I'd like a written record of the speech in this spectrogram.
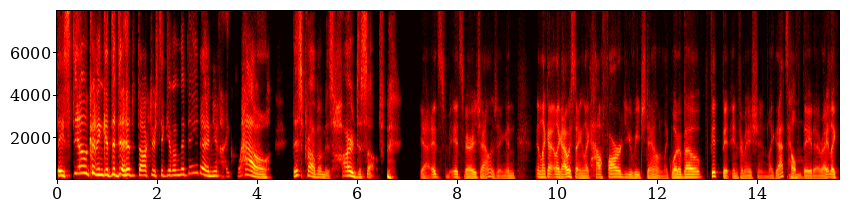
they still couldn't get the doctors to give them the data and you're like wow this problem is hard to solve yeah it's it's very challenging and and like I, like I was saying, like how far do you reach down? Like what about Fitbit information? Like that's health mm. data, right? Like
